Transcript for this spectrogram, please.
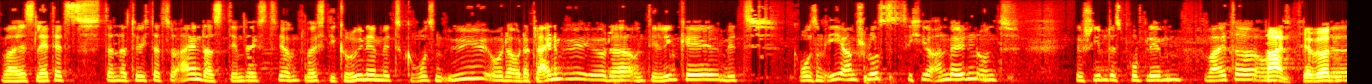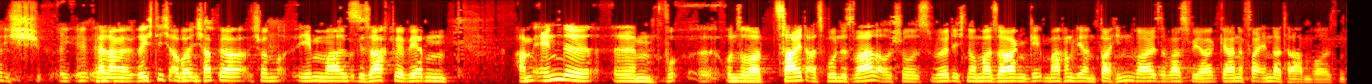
weil es lädt jetzt dann natürlich dazu ein, dass demnächst irgendwas die Grüne mit großem Ü oder, oder kleinem Ü oder und die Linke mit großem E am Schluss sich hier anmelden und wir schieben das Problem weiter. Nein, wir würden, äh, ich, äh, Herr Lange, richtig, aber ich habe ja schon eben mal gesagt, wir werden am Ende ähm, wo- äh, unserer Zeit als Bundeswahlausschuss, würde ich noch mal sagen, ge- machen wir ein paar Hinweise, was wir gerne verändert haben wollten.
